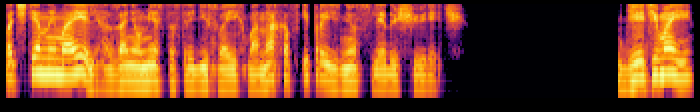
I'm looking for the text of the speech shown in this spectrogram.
Почтенный Маэль занял место среди своих монахов и произнес следующую речь. «Дети мои,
